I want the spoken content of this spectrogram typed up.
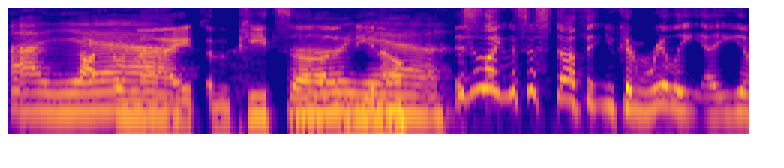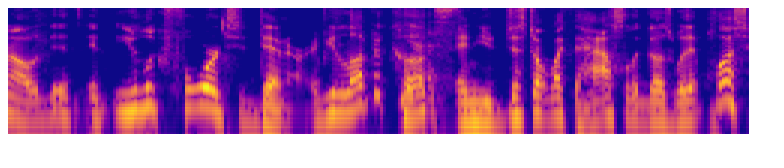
yeah. taco night and the pizza. Oh, and, you yeah. know, this is like this is stuff that you can really, uh, you know, it, it, you look forward to dinner if you love to cook Yes. and you just don't like the hassle that goes with it. Plus,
